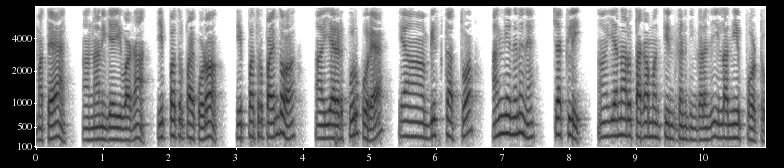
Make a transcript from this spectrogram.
ಮತ್ತೆ ನನಗೆ ಇವಾಗ ಇಪ್ಪತ್ತು ರೂಪಾಯಿ ಕೊಡು. ಇಪ್ಪತ್ತು ರೂಪಾಯಿಂದು ಎರಡು ಕುರ್ಕುರೆ ಬಿಸ್ಕತ್ತು ಹಂಗೇನೇನೆ ಚಕ್ಲಿ. ಏನಾದ್ರು ತಗೊಂಬಂದ್ ತಿನ್ಕೊಂಡು ತಿನ್ಕೊಂಡು ಇಲ್ಲ ನೀರ್ ಪೋಟು.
